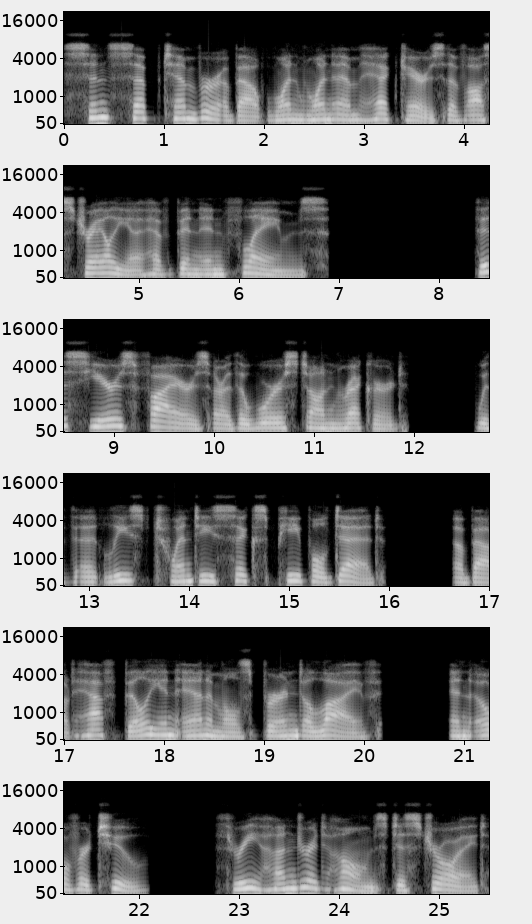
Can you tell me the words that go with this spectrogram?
since September about 1 m hectares of Australia have been in flames. This year's fires are the worst on record, with at least 26 people dead, about half billion animals burned alive, and over 2, 300 homes destroyed.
